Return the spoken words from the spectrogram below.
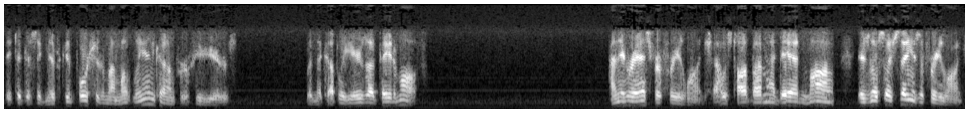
They took a significant portion of my monthly income for a few years. But in a couple of years, I paid them off. I never asked for a free lunch. I was taught by my dad and mom, there's no such thing as a free lunch.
